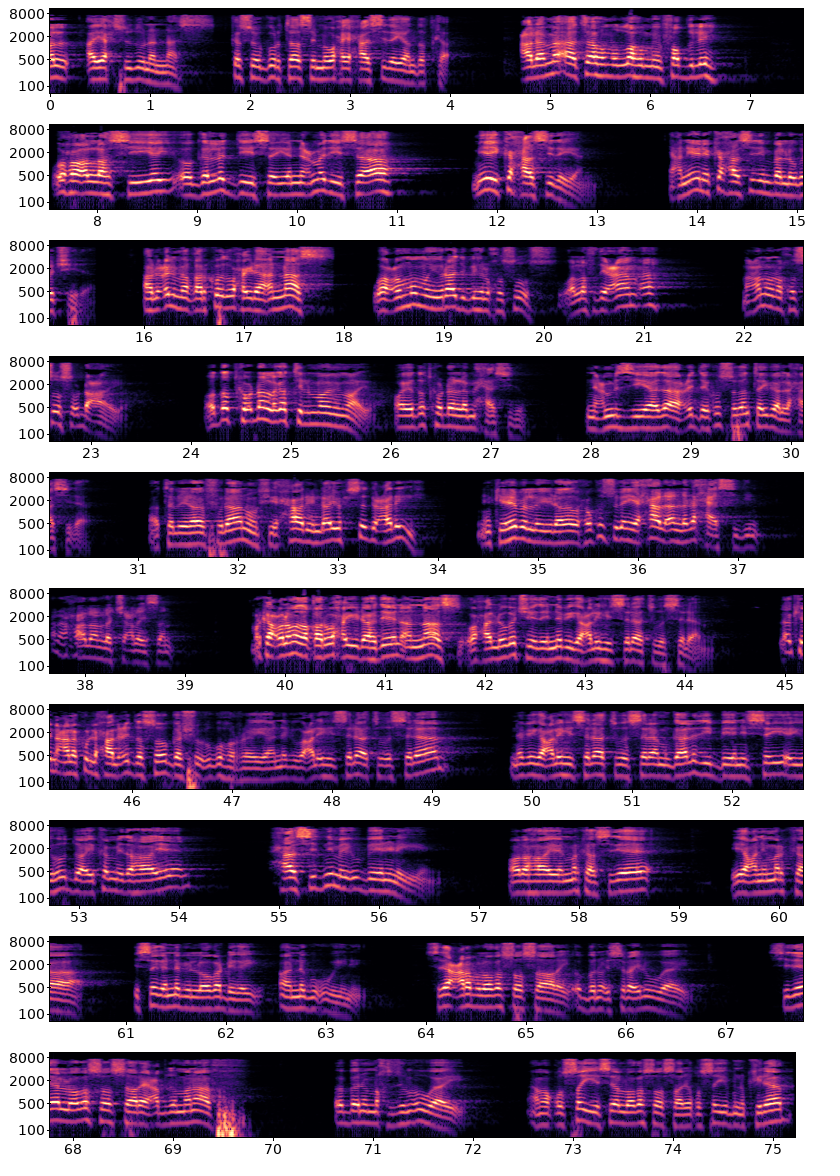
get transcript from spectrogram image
bal ayaxsuduuna annaas. Ka soo gurtaasima waxay xaasidayaan dadka. Calaa maa aataahum allahu min fadlih wuxuu allah siiyey oo galladiisa iyo nicmadiisa ah miyay ka xaasidayaan. Yacnii inay ka xaasidin baa looga jeedaa ahlucilmiga qaarkood waxay yidhahaan annaas waa cumuumun yuraadu bihi alkhusuus waa lafdi caam ah macnuuna khusuus u dhacaayo oo dadkao dhan laga tilmaami maayo waayo dadkao dhan lama xaasido. Nicmo ziyaada ah cidday ku sugan tahay baa la xaasidaa waata la yidhahdo fulaanun fii xaalin laa yuxsadu calayh ninka hebel la yidhahdo wuxuu ku sugan yahay xaal aan laga xaasidin. Manaa xaal aan la jeclaysan. Marka culamada qaar waxay yidhaahdeen annaas waxaa looga jeeday nebiga calayhi salaatu wasalaam laakiin calaa kulli xaal cidda soo gashuu ugu horreeyaa nebigu calayhi salaatu wasalaam nebiga calayhi salaatu wasalaam gaaladii beenisay ee yuhuuddu ay ka mid ahaayeen xaasidnimay u beeninayeen. Oo lahaayeen markaa sidee? Yacni markaa isaga nebi looga dhigay oo annagu u weynay sidee carab looga soo saaray oo banu israa'iil u waayey? Sidee looga soo saaray cabdumanaaf oo banu makhsuum u waayey? Ama qusayi sidee looga soo saaray qusay ibnu kilaab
